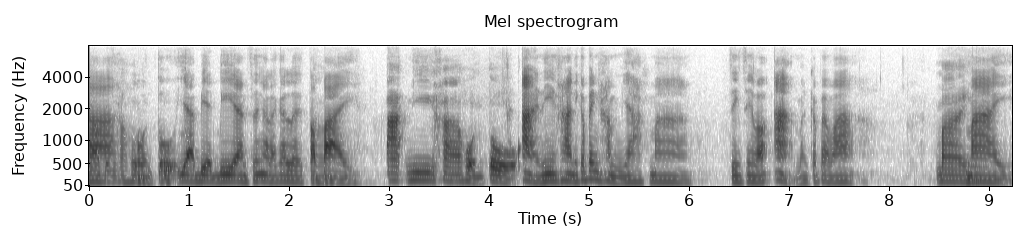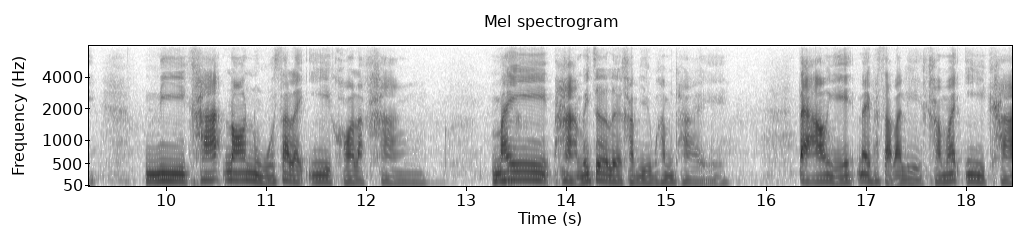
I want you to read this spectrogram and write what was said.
ยาปัชชาชาโหโหนนตุตุอย่าเบียดเบียนซึ่งอะไรกันเลยต่อไป อะนีคาโหนตูอ่านี่ค่ะนี่ก็เป็นคำยากมาก จริงๆแล้วอะมันก็แปลว่า ไม่ ไม่ นีคะนอนหนูสระอีคอละคัง ไม่หาไม่เจอเลยครับยืมคำไทย แต่เอาอย่างนี้ ในภาษาบาลีคำว่า อีคะ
